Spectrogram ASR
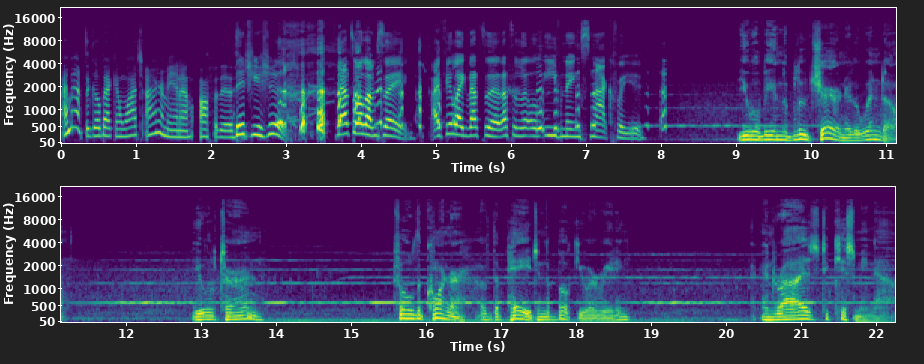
I'm gonna have to go back and watch Iron Man o- off of this. Bitch, you should. that's all I'm saying. I feel like that's a that's a little evening snack for you. You will be in the blue chair near the window you will turn, fold the corner of the page in the book you are reading, and rise to kiss me now.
